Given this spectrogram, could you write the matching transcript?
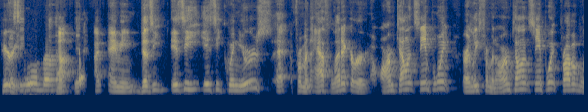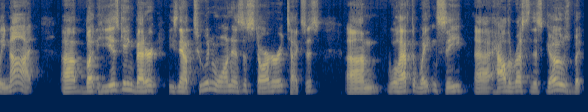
Period. Uh, I, I, mean, does he is he is he Quinn Ewers uh, from an athletic or arm talent standpoint, or at least from an arm talent standpoint? Probably not. Uh, but he is getting better. He's now two and one as a starter at Texas. Um, we'll have to wait and see uh, how the rest of this goes, but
